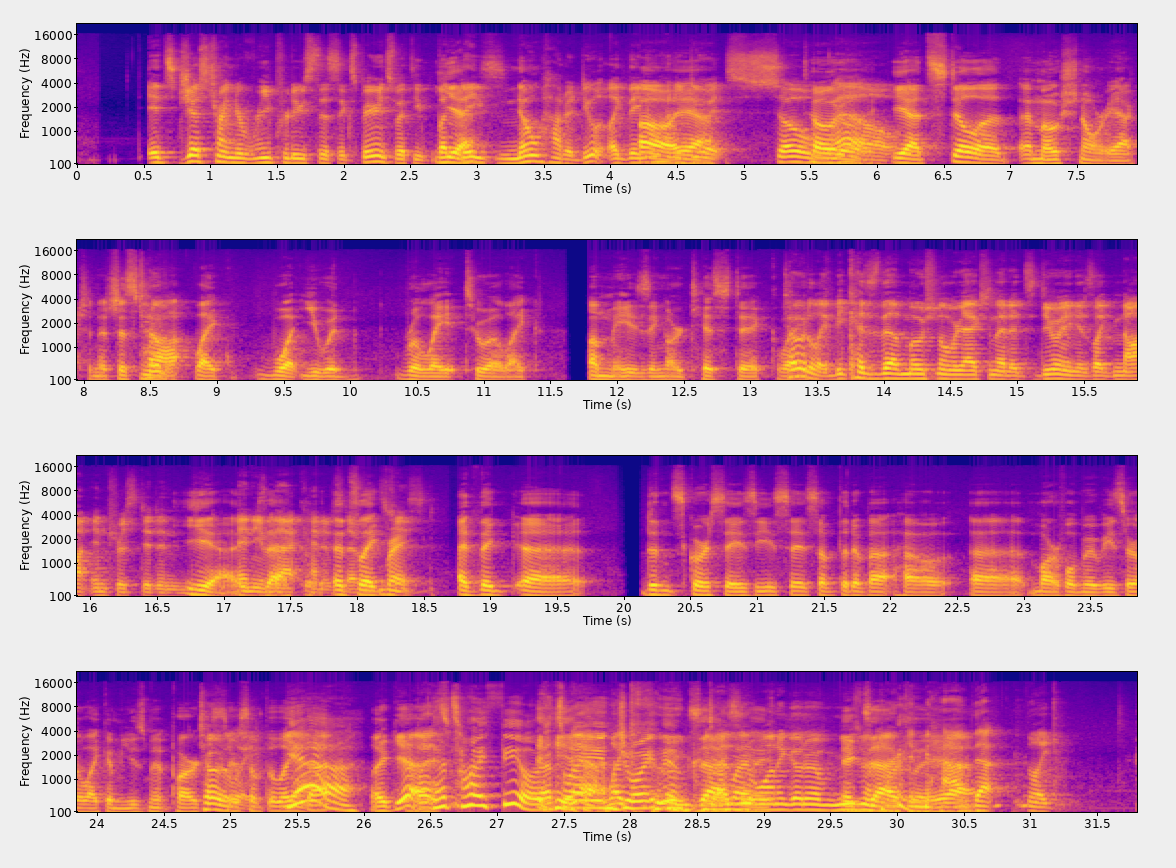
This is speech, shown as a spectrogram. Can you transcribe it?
it's just trying to reproduce this experience with you but Yes. they know how to do it like they know Oh, how to yeah. do it so Totally. well Yeah, it's still a emotional reaction. It's just Totally. not like what you would relate to a like amazing artistic like, totally because the emotional reaction that it's doing is like not interested in Yeah, any exactly. of that kind of it's stuff like it's Right. I think uh didn't Scorsese say something about how uh Marvel movies are like amusement parks or something like Yeah. that? Like yeah, But- That's how I feel. That's why I Yeah, like enjoy who them. Exactly. doesn't want to go to an amusement park and yeah. have that like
